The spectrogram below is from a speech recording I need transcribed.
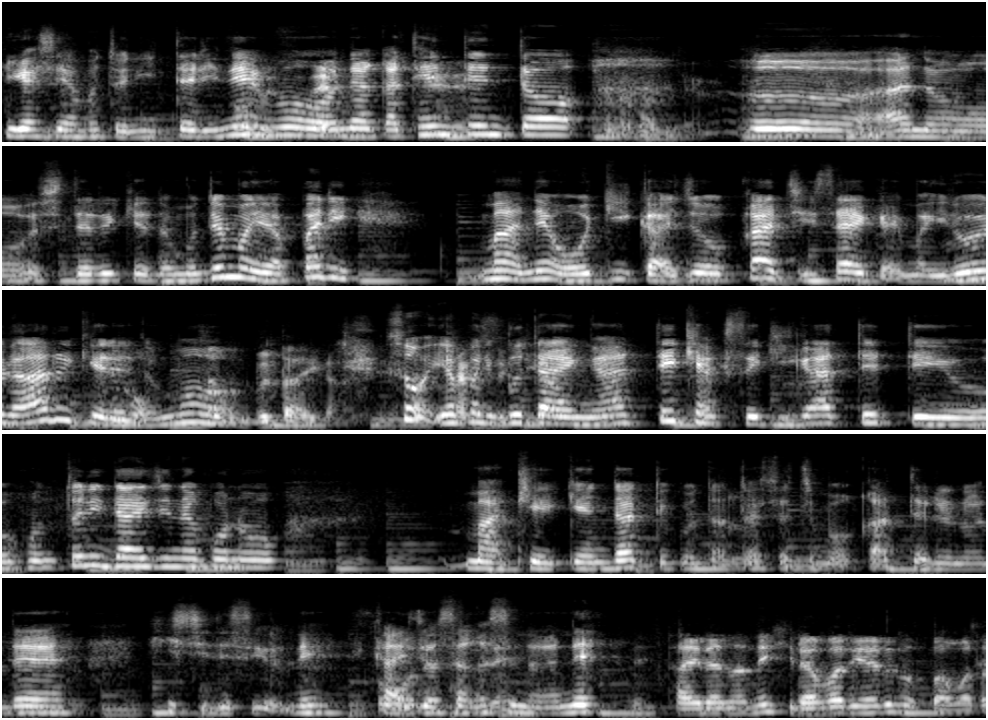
東大和に行ったりねね。もうなんか点々と、キャラバンみたいなうんあのしてるけどもでもやっぱりまあね大きい会場か小さい会まあいろいろあるけれどでも。舞台があってそうやっぱり舞台があ客って客席があってっていう本当に大事なこのまあ経験だっていうことは私たちも分かってるので必死ですよね。会場探すのはね。席がね平らなね平場でやるのとはまた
